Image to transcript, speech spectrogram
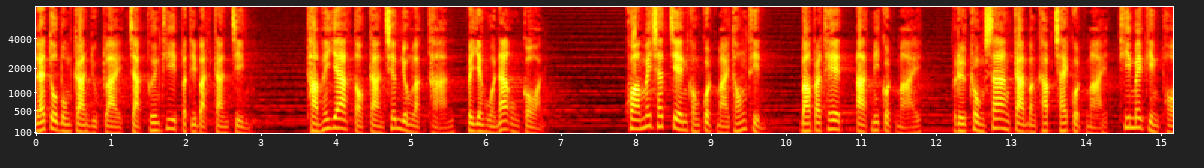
และตัวบงการอยู่ไกลจากพื้นที่ปฏิบัติการจริงทำให้ยากต่อการเชื่อมโยงหลักฐานไปยังหัวหน้าองค์กร ความไม่ชัดเจนของกฎหมายท้องถิ่น บางประเทศอาจมีกฎหมาย หรือโครงสร้างการบังคับใช้กฎหมายที่ไม่เพียงพอ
